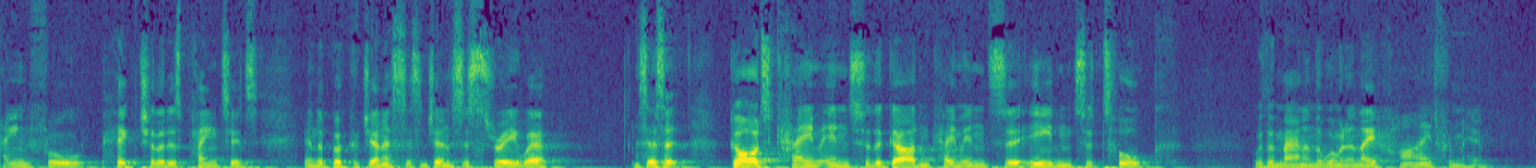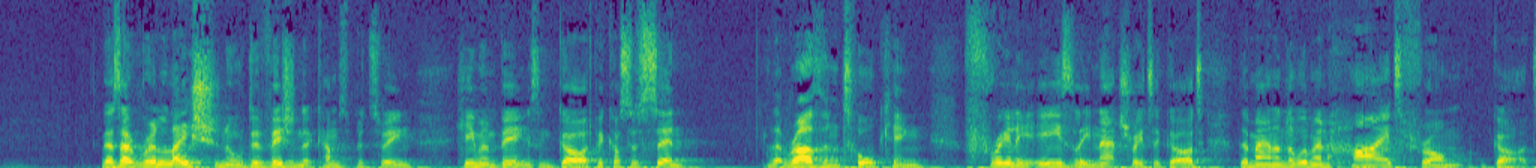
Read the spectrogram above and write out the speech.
painful picture that is painted in the book of Genesis, in Genesis 3, where it says that God came into the garden, came into Eden to talk with the man and the woman, and they hide from him. There's that relational division that comes between human beings and God because of sin. That rather than talking freely, easily, naturally to God, the man and the woman hide from God.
